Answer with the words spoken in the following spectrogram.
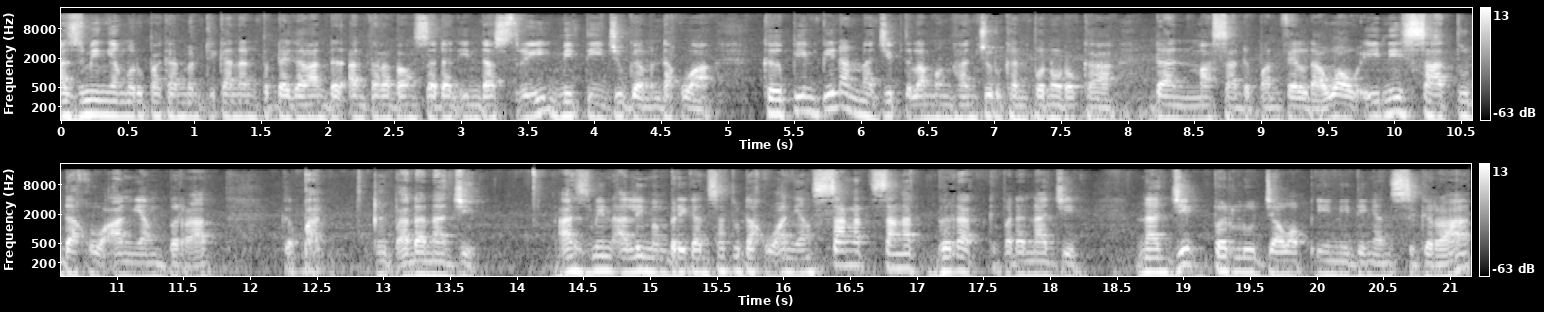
Azmin yang merupakan Menteri Kanan Perdagangan dan Antarabangsa dan Industri MITI juga mendakwa kepimpinan Najib telah menghancurkan Ponoroka dan masa depan Felda. Wow, ini satu dakwaan yang berat kepada kepada Najib. Azmin Ali memberikan satu dakwaan yang sangat-sangat berat kepada Najib. Najib perlu jawab ini dengan segera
